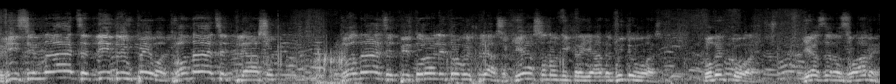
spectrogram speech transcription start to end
18 літрів пива, 12 пляшок, 12 півтора літрових пляшок. Я, шановні краяни, будьте уважні. Хвилинку уваги. Я зараз з вами,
